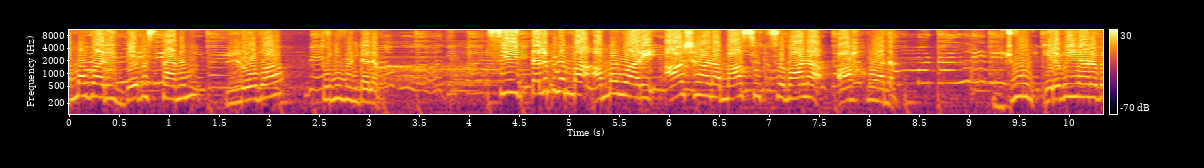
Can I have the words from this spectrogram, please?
అమ్మవారి దేవస్థానం లోవా తుని మండలం శ్రీ తలుపులమ్మ అమ్మవారి ఆషాఢ మాసోత్సవాల ఆహ్వానం. జూన్ ఇరవై ఆరవ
